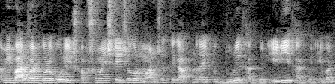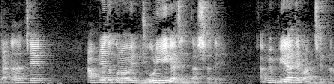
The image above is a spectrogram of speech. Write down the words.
আমি বারবার করে বলি, সবসময় সেই সকল মানুষের থেকে আপনারা একটু দূরে থাকবেন, এড়িয়ে থাকবেন। এবার দেখা যাচ্ছে, আপনি হয়তো কোনোভাবে জড়িয়ে গেছেন তার সাথে। আপনি বেরাতে পারছেন না।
